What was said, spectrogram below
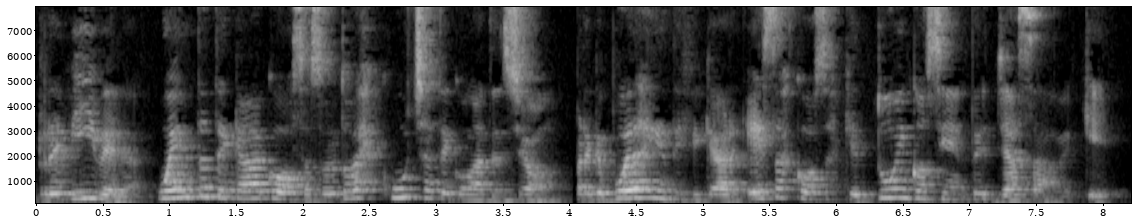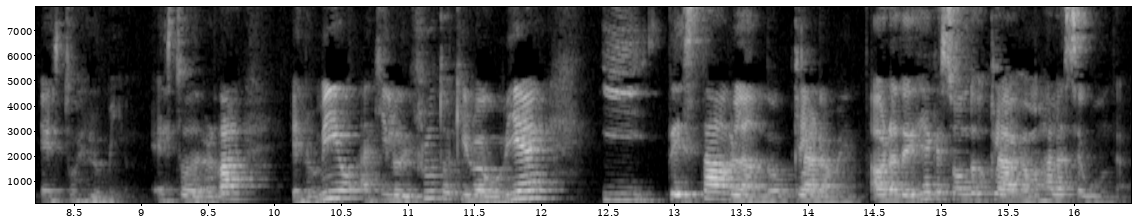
revívela, cuéntate cada cosa, sobre todo escúchate con atención para que puedas identificar esas cosas que tu inconsciente ya sabe que esto es lo mío. Esto de verdad es lo mío, aquí lo disfruto, aquí lo hago bien y te está hablando claramente. Ahora te dije que son dos claves, vamos a la segunda.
